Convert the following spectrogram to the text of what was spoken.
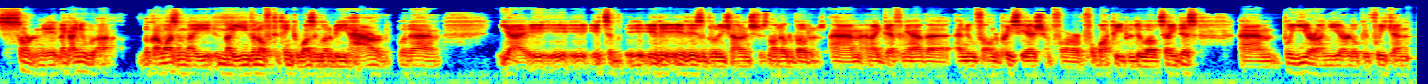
certainly, like I knew, uh, look, I wasn't naive, naive, enough to think it wasn't going to be hard, but. Um, yeah, it, it, it's a it, it is a bloody challenge. There's no doubt about it. Um, and I definitely have a, a newfound appreciation for for what people do outside this. Um, but year on year, look, if we can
